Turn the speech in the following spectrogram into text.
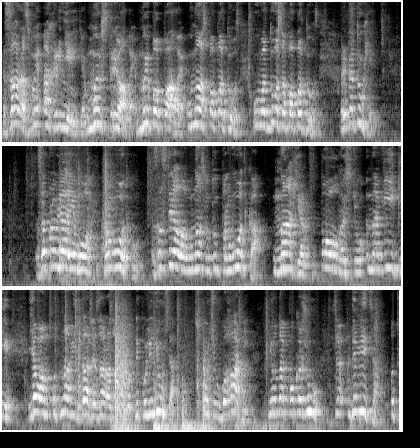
Зараз ви охренеєте. Ми встряли, ми попали. У нас попадос, у Вадоса попадос. Ребятухи, заправляємо проводку. Застряла у нас отут проводка. Нахер повністю навіки. Я вам от навіть даже зараз отак от не полінюся. Скочу в багажник і отак покажу. Це дивіться, от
